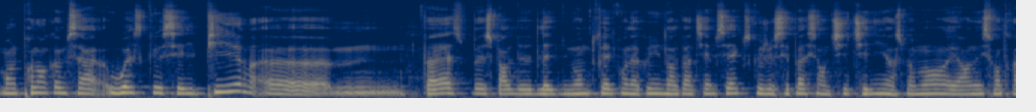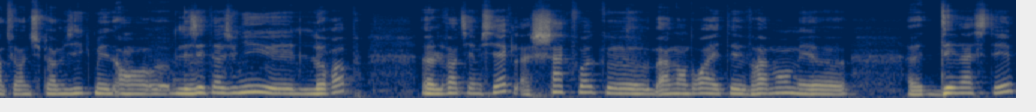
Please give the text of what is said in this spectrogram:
le prenant comme ça. Où est-ce que c'est le pire Je parle du monde tel qu'on a connu dans le XXe siècle, parce que je ne sais pas si en Tchétchénie en ce moment, et on est en train de faire une super musique, mais en, les États-Unis et l'Europe, le XXe siècle, à chaque fois qu'un endroit a été vraiment mais, dévasté,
